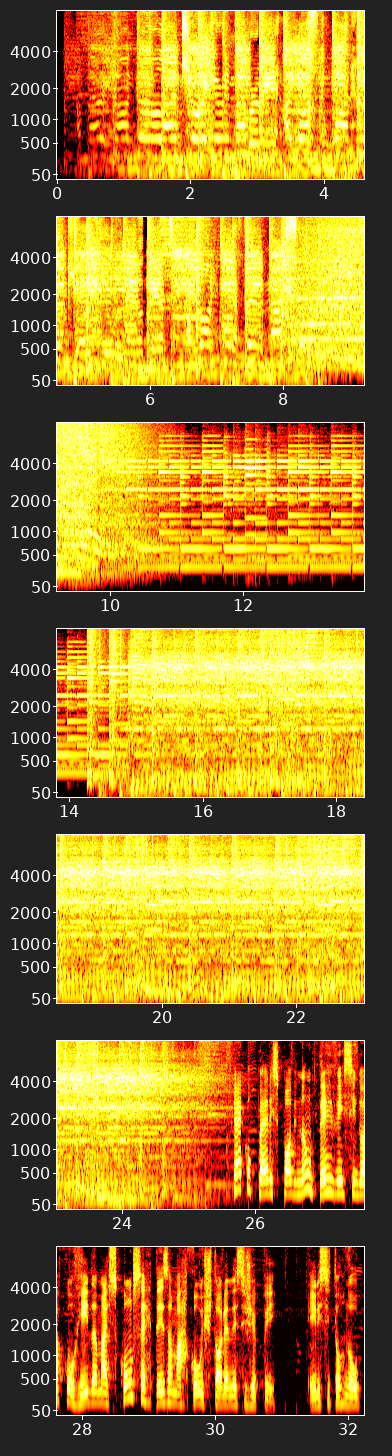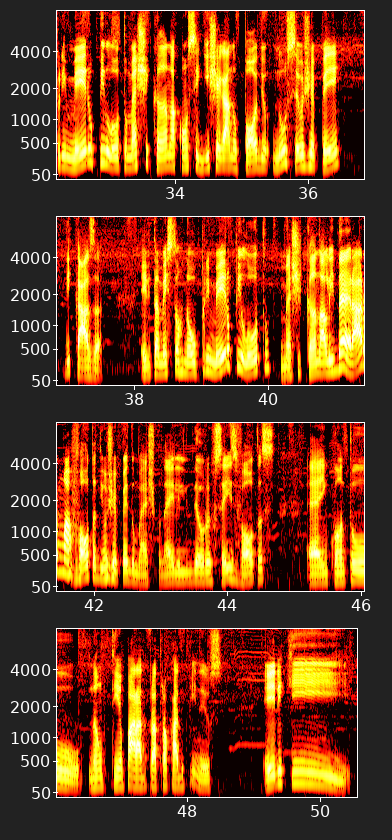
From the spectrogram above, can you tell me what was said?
Checo Pérez pode não ter vencido a corrida, mas com certeza marcou história nesse GP. Ele se tornou o primeiro piloto mexicano a conseguir chegar no pódio no seu GP de casa. Ele também se tornou o primeiro piloto mexicano a liderar uma volta de um GP do México. Né? Ele liderou seis voltas é, enquanto não tinha parado para trocar de pneus. Ele que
